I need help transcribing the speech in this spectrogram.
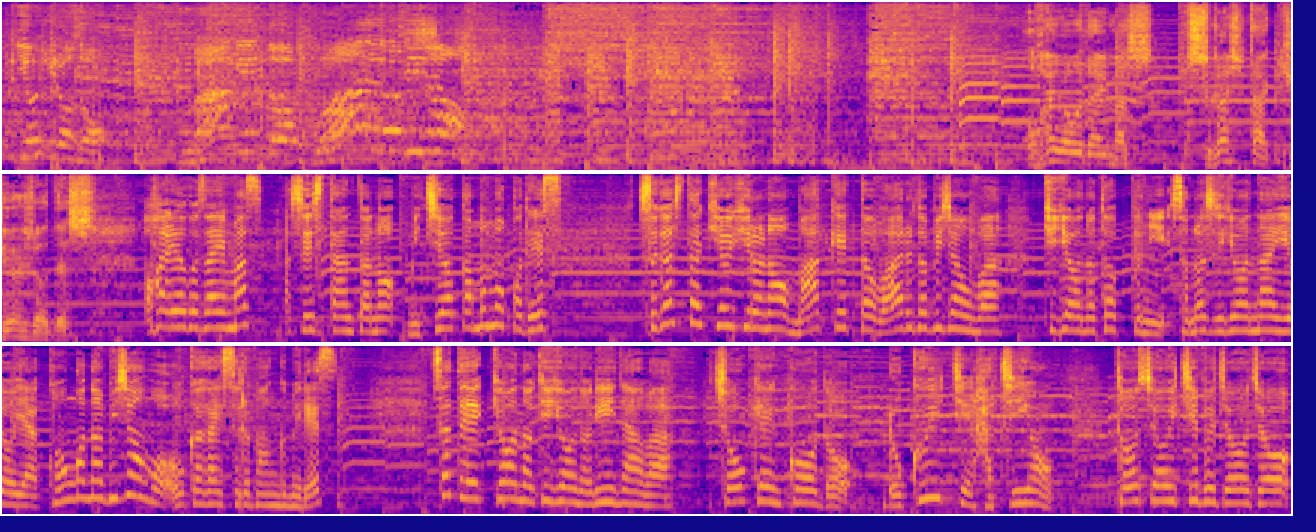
清弘のマーケットワールドビジョン。おはようございます。菅下清弘です。おはようございます。アシスタントの道岡桃子です。菅下清弘のマーケットワールドビジョンは企業のトップにその事業内容や今後のビジョンをお伺いする番組です。さて今日の企業のリーダーは証券コード6184東証一部上場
